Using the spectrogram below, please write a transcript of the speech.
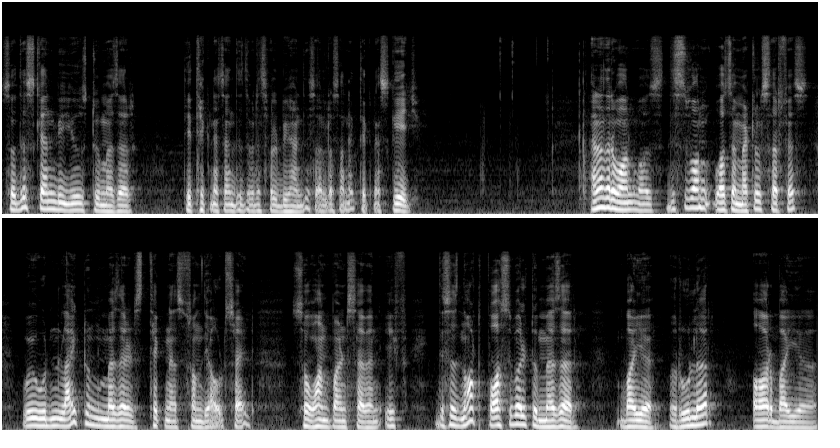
So, this can be used to measure the thickness and this is the principle behind this ultrasonic thickness gauge. Another one was this one was a metal surface we would like to measure its thickness from the outside. So, 1.7 if this is not possible to measure by a ruler or by a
